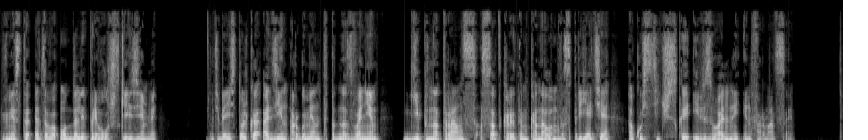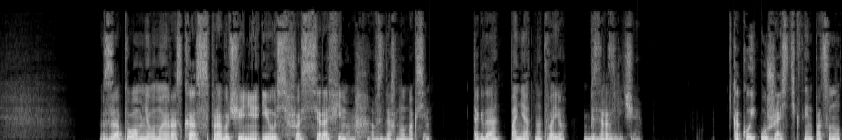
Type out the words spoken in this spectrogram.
вместо этого отдали приволжские земли. У тебя есть только один аргумент под названием «гипнотранс с открытым каналом восприятия акустической и визуальной информации». «Запомнил мой рассказ про обучение Иосифа с Серафимом», — вздохнул Максим. «Тогда понятно твое безразличие». «Какой ужастик ты им подсунул?»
